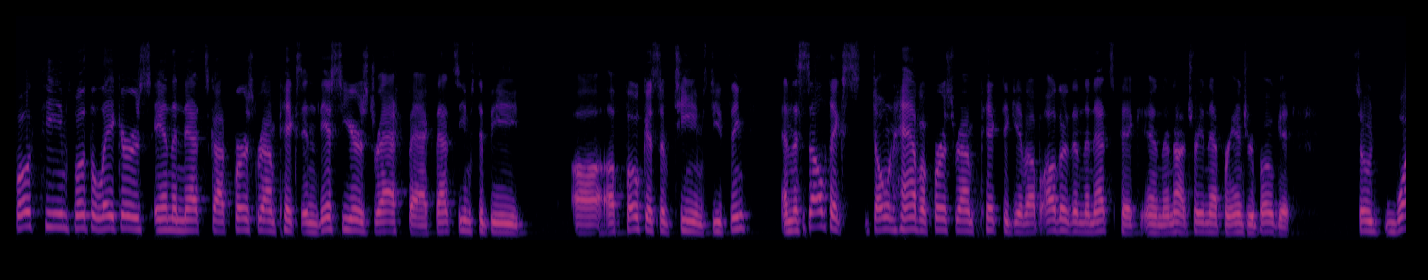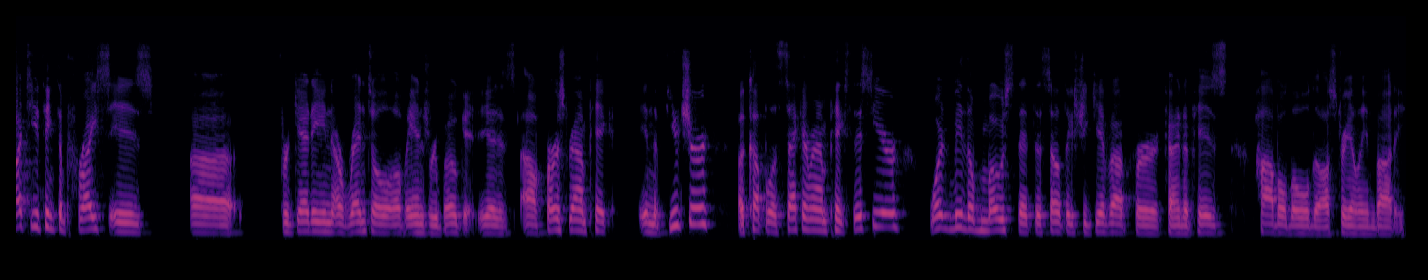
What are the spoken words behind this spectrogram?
both teams, both the Lakers and the Nets, got first round picks in this year's draft back. That seems to be uh, a focus of teams. Do you think? And the Celtics don't have a first round pick to give up other than the Nets pick, and they're not trading that for Andrew Bogut. So, what do you think the price is uh, for getting a rental of Andrew Bogut? Is a first round pick in the future, a couple of second round picks this year? What would be the most that the Celtics should give up for kind of his hobbled old Australian body?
